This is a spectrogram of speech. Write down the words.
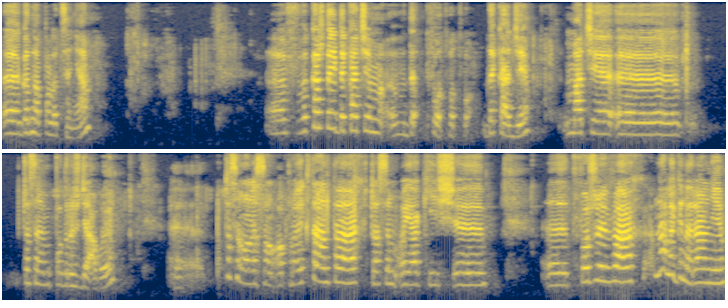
e, godna polecenia. E, W każdej dekadzie, ma- w de, dekadzie macie e, czasem podrozdziały. Czasem one są o projektantach, czasem o jakichś tworzywach, no ale generalnie,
